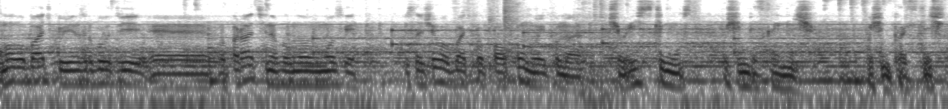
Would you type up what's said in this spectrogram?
Мого батьку він зробив дві е, операції на головному мозку, після чого батько впав в кому і помер. Человеческий мозг очень безграничен, очень пластичен.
